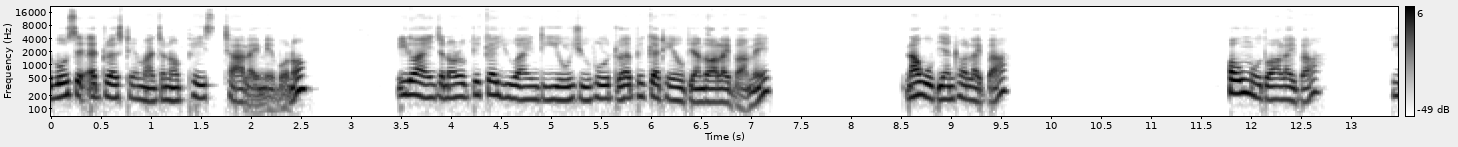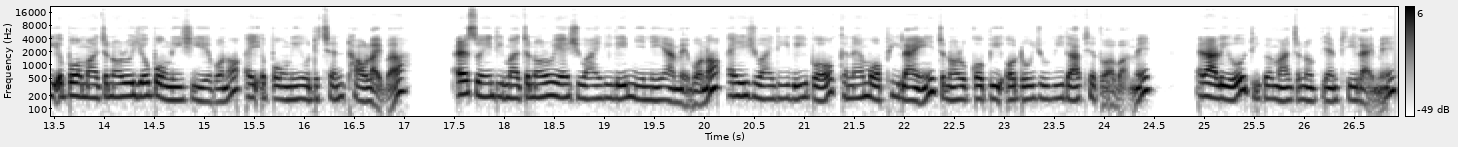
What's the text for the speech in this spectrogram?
deposit address ထဲမှာကျွန်တော် paste ချလိုက်မယ်ပေါ့နော်ပြီးတော့ရင်ကျွန်တော်တို့ picket UID ကိုယူဖို့အတွက် picket ထဲကိုပြန်သွားလိုက်ပါမယ်နောက်ကိုပြန်ထွက်လိုက်ပါ home ကိုသွားလိုက်ပါဒီအပေါ်မှာကျွန်တော်တို့ရုပ်ပုံလေးရှိရပေါ့နော်အဲ့အပုံလေးကိုတစ်ချက်ထောက်လိုက်ပါအဲ့ဒါဆိုရင်ဒီမှာကျွန်တော်တို့ရဲ့ UID လေးမြင်နေရမယ်ပေါ့နော်အဲ့ဒီ UID လေးပေါ်ကနန်းပေါ်ဖိလိုက်ရင်ကျွန်တော်တို့ copy auto ယူပြီးသားဖြစ်သွားပါမယ်အဲ့ဒါလေးကိုဒီဘက်မှာကျွန်တော်ပြန်ဖြည့်လိုက်မယ်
